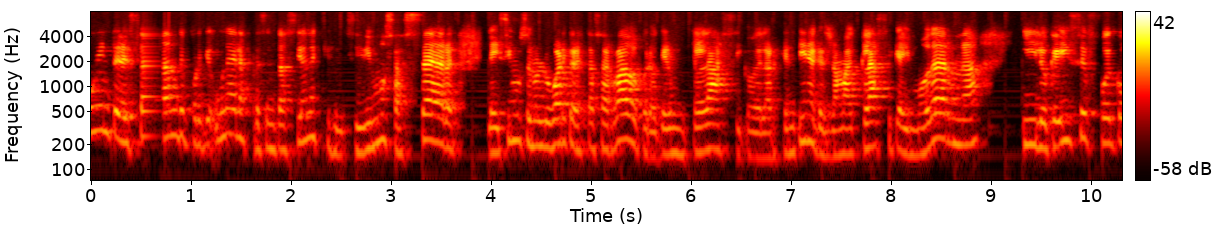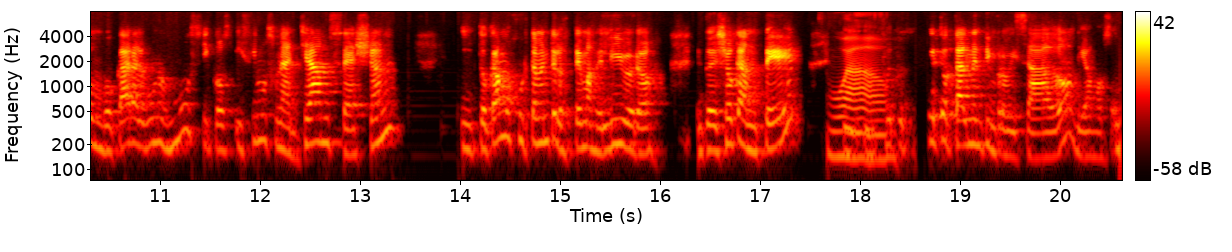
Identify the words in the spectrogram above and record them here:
muy interesante porque una de las presentaciones que decidimos hacer, la hicimos en un lugar que ahora está cerrado, pero que era un clásico de la Argentina, que se llama Clásica y Moderna, y lo que hice fue convocar a algunos músicos, hicimos una jam session y tocamos justamente los temas del libro. Entonces yo canté, wow. fue, totalmente improvisado, digamos,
